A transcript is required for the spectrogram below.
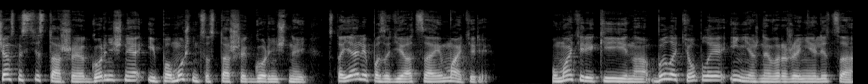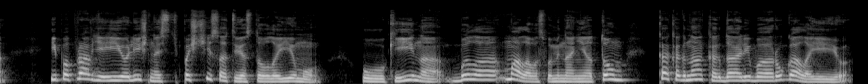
в частности, старшая горничная и помощница старшей горничной стояли позади отца и матери. У матери Киина было теплое и нежное выражение лица, и по правде ее личность почти соответствовала ему. У Киина было мало воспоминаний о том, как она когда-либо ругала ее.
